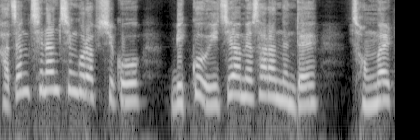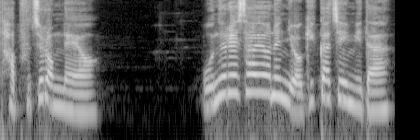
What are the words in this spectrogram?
가장 친한 친구랍시고 믿고 의지하며 살았는데 정말 다 부질없네요. 오늘의 사연은 여기까지입니다.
